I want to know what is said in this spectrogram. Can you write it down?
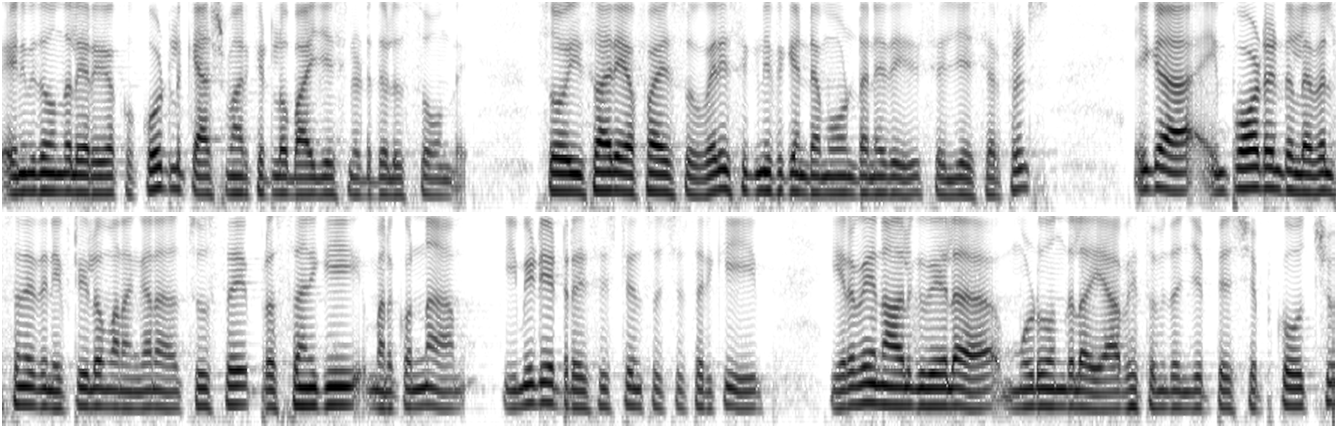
ఎనిమిది వందల ఇరవై ఒక్క కోట్లు క్యాష్ మార్కెట్లో బాయ్ చేసినట్టు తెలుస్తుంది. సో ఈసారి ఎఫ్ఐఎస్ వెరీ సిగ్నిఫికెంట్ అమౌంట్ అనేది సెల్ చేశారు ఫ్రెండ్స్ ఇక ఇంపార్టెంట్ లెవెల్స్ అనేది నిఫ్టీలో మనం కనుక చూస్తే ప్రస్తుతానికి మనకున్న ఇమీడియట్ రెసిస్టెన్స్ వచ్చేసరికి ఇరవై నాలుగు వేల మూడు వందల యాభై తొమ్మిది అని చెప్పేసి చెప్పుకోవచ్చు.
